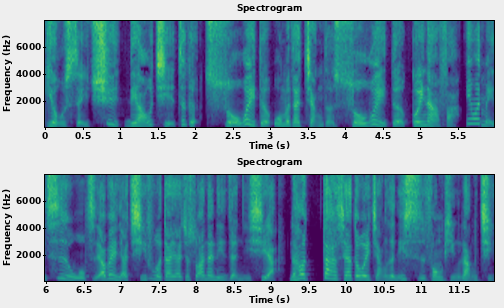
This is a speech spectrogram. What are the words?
有谁去了解这个所谓的我们在讲的所谓的归纳法？因为每次我只要被人家欺负了，大家就说啊，那你忍一下，然后大家都会讲忍一时风平浪静。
